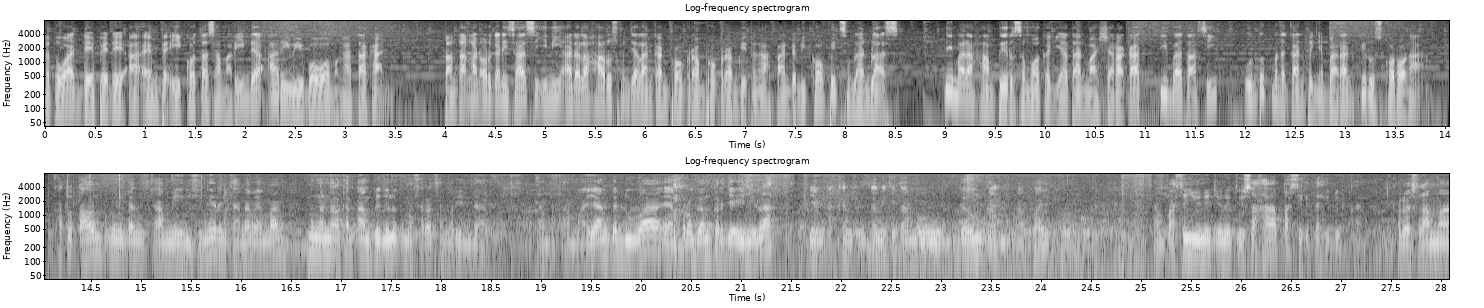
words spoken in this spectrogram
Ketua DPD AMPI Kota Samarinda Ari Wibowo mengatakan, tantangan organisasi ini adalah harus menjalankan program-program di tengah pandemi COVID-19, di mana hampir semua kegiatan masyarakat dibatasi untuk menekan penyebaran virus corona. Satu tahun pemimpinan kami di sini rencana memang mengenalkan AMPI dulu ke masyarakat Samarinda. Yang pertama, yang kedua ya program kerja inilah yang akan rencana kita mau gaungkan apa itu. Yang pasti unit-unit usaha pasti kita hidupkan. Kalau selama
